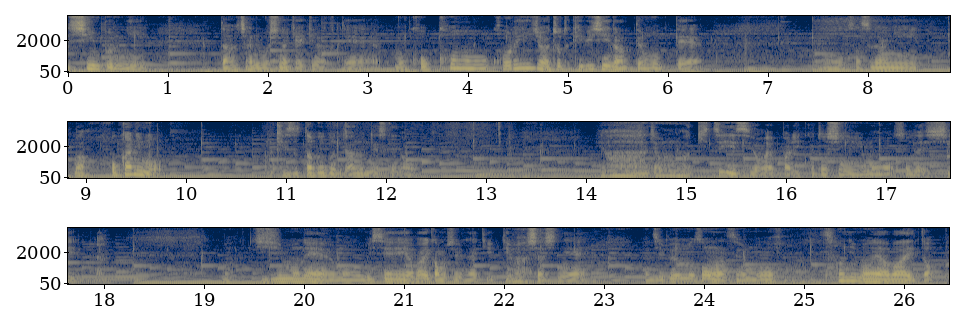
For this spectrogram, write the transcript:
シンプルに断捨離もしなきゃいけなくてもうこここれ以上はちょっと厳しいなって思ってもうさすがにまあ他にも削った部分ってあるんですけどいやーでもまあきついですよ。やっぱり今年もそうですし、まあ、知人もねもうお店やばいかもしれないって言ってましたしね。自分もそうなんですよ。もう本当にもうやばいと。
